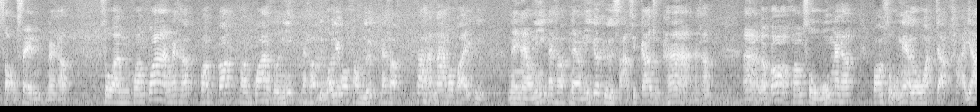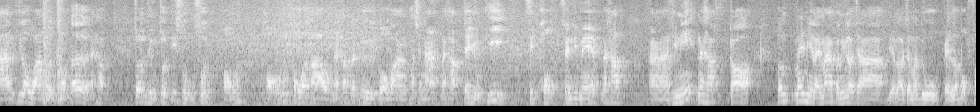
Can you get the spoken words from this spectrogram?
72 เซนนะครับส่วนความกว้างนะครับความก็ความกว้างตัวนี้นะครับหรือว่าเรียกว่าความลึกนะครับ ถ้าหันหน้าเข้าไปคือในแนวนี้นะครับ แนวนี้ก็คือ 39.5 นะครับอ่าแล้วก็ความสูงนะครับ ความสูงเนี่ยเราวัดจากขายางที่เราวางบนเคาน์เตอร์นะครับ จนถึงจุดที่สูงสุดของของตัวเตานะครับ ก็คือตัววางภาชนะนะครับ จะอยู่ที่ 16เซนติเมตรนะครับอ่าทีนี้นะครับก็ไม่มีอะไรมากตอนนี้เราจะเดี๋ยวเราจะมาดูเป็นระบบไฟ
